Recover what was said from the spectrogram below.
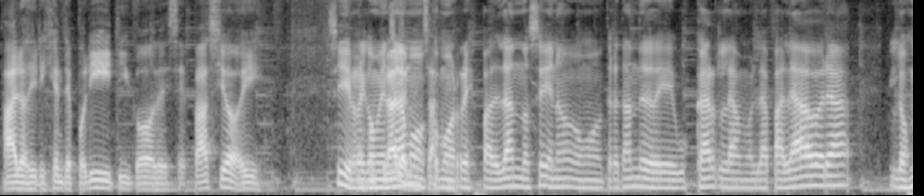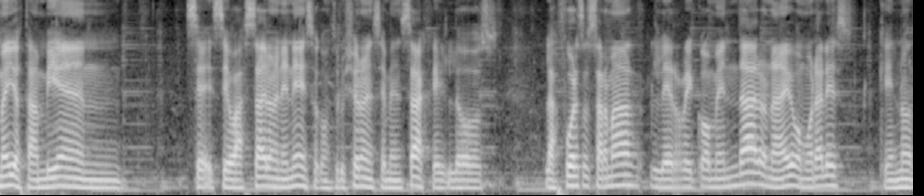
a los dirigentes políticos de ese espacio y Sí, recomendamos como respaldándose, ¿no? Como tratando de buscar la, la palabra. Los medios también se, se basaron en eso, construyeron ese mensaje. Los, las Fuerzas Armadas le recomendaron a Evo Morales que no,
